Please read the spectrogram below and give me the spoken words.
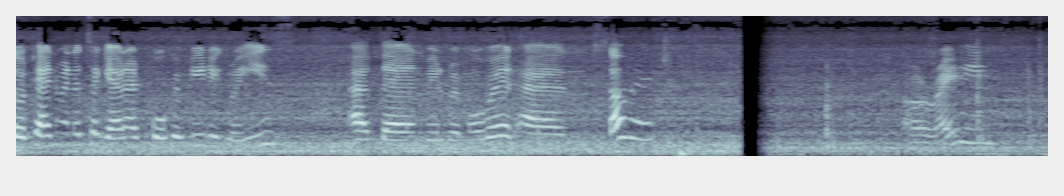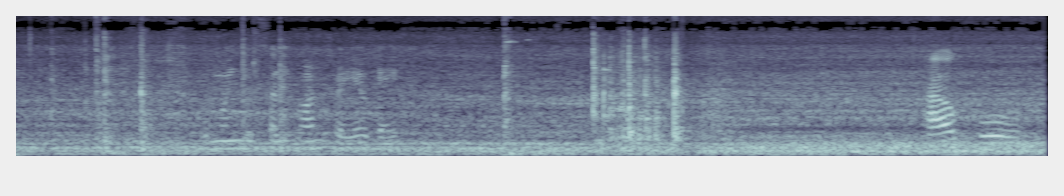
So 10 minutes again at 450 degrees and then we'll remove it and serve it. Alrighty. Removing the silicone tray, okay. How cool.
